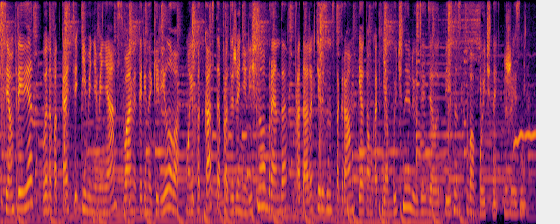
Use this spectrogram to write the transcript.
Всем привет! Вы на подкасте «Имени меня». С вами Карина Кириллова. Мои подкасты о продвижении личного бренда, продажах через Инстаграм и о том, как необычные люди делают бизнес в обычной жизни.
